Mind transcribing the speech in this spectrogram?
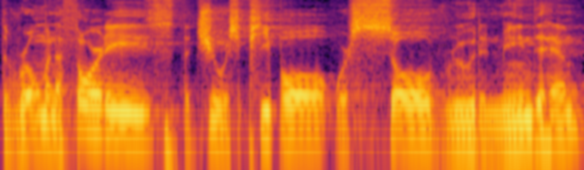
the Roman authorities, the Jewish people were so rude and mean to him.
